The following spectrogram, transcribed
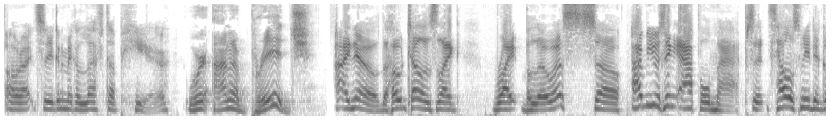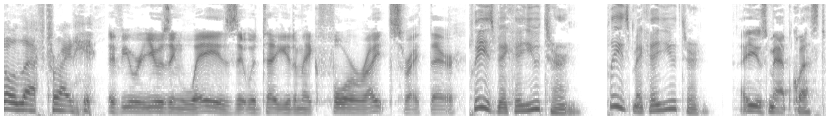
All right, so you're gonna make a left up here. We're on a bridge. I know the hotel is like right below us, so I'm using Apple Maps. It tells me to go left right here. If you were using Waze, it would tell you to make four rights right there. Please make a U turn. Please make a U turn. I use MapQuest.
